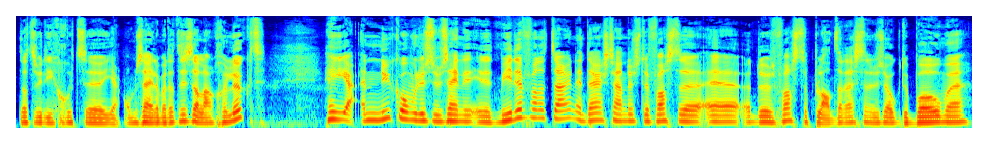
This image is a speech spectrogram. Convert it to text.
dat we die goed eh, ja, omzeilen, maar dat is al lang gelukt. Hey, ja, en nu komen we dus, we zijn in het midden van de tuin en daar staan dus de vaste, eh, de vaste planten. Daar staan dus ook de bomen,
